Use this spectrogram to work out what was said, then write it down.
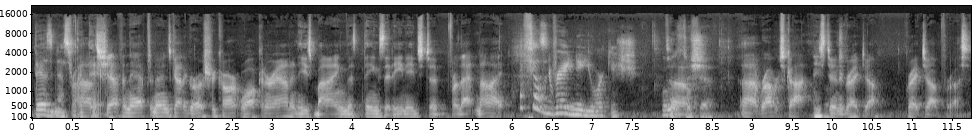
business right uh, there. the chef in the afternoon's got a grocery cart walking around, and he's buying the things that he needs to for that night. That feels very New Yorkish. Who is So- the chef? Uh, Robert Scott, he's doing a great job. Great job for us.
